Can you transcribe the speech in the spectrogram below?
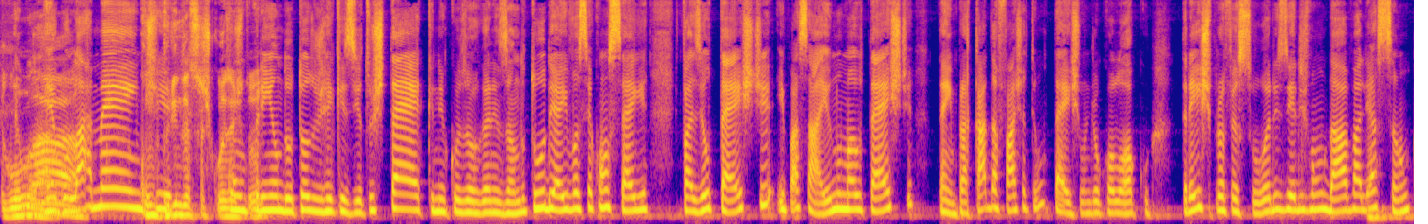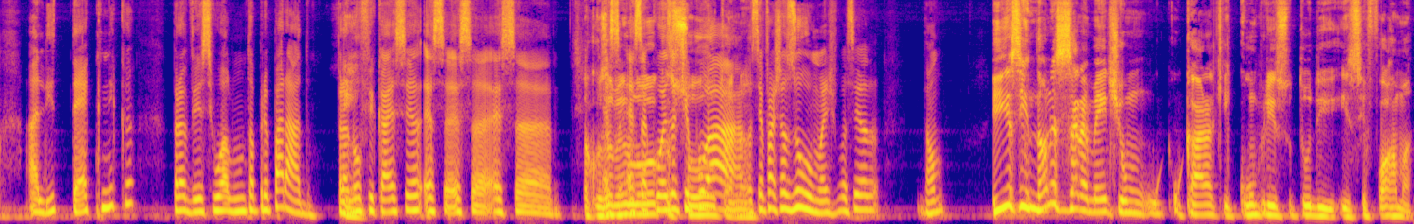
Regular, regularmente Cumprindo essas coisas cumprindo todos os requisitos técnicos, organizando tudo, e aí você consegue fazer o teste e passar. E no meu teste, tem, para cada faixa tem um teste, onde eu coloco três professores e eles vão dar avaliação ali técnica para ver se o aluno está preparado. Para não ficar essa, essa, essa, essa, coisa essa, essa louca, coisa tipo, solta, ah, né? você é faixa azul, mas você. Então, E assim, não necessariamente um- o, o cara que cumpre isso tudo e, e se forma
